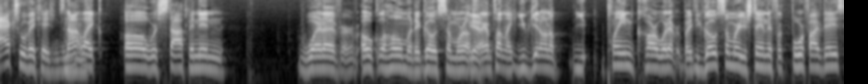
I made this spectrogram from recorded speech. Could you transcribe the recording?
actual vacations, not Mm-hmm. like oh we're stopping in whatever Oklahoma to go somewhere else. Yeah. Like I'm talking like you get on a you, plane, car, whatever. But if you go somewhere, you're staying there for four or five days.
